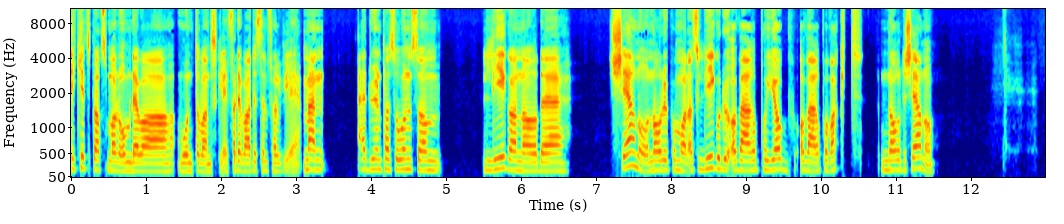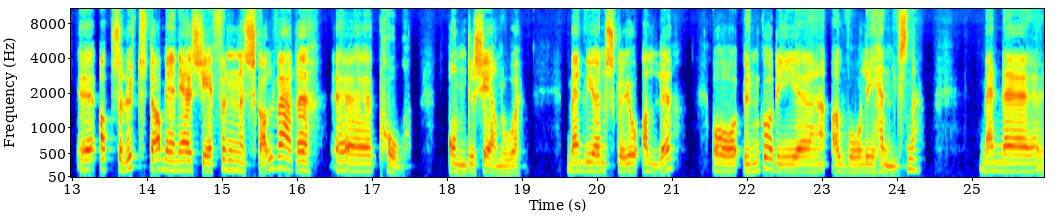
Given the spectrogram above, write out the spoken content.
ikke et spørsmål om det var vondt og vanskelig, for det var det selvfølgelig, men er du en person som liker når det skjer noe, når du på en måte Altså liker du å være på jobb og være på vakt når det skjer noe? Eh, absolutt. Da mener jeg sjefen skal være på om det skjer noe. Men vi ønsker jo alle å unngå de eh, alvorlige hendelsene. Men eh,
